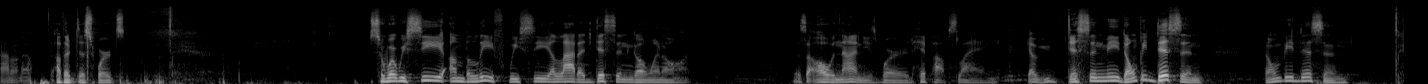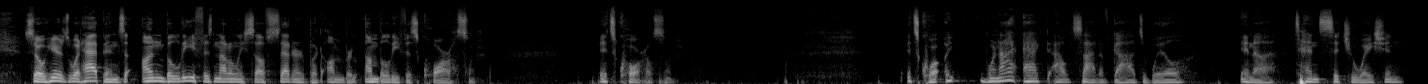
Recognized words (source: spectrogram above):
I don't know, other dis words. So where we see unbelief, we see a lot of dissing going on. That's an old 90s word, hip hop slang. Yo, you dissing me? Don't be dissing. Don't be dissing. So here's what happens unbelief is not only self centered, but unbelief is quarrelsome. It's quarrelsome. It's quite, eh, when I act outside of God's will in a tense situation,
